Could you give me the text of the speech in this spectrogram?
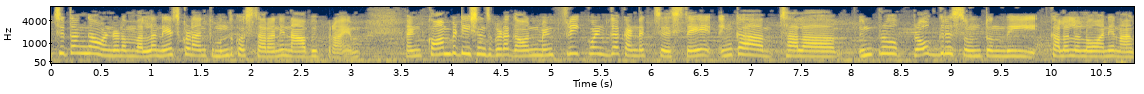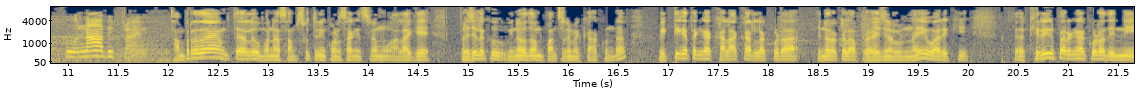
ఉచితంగా ఉండడం వల్ల నేర్చుకోవడానికి ముందుకు వస్తారని నా అభిప్రాయం. అండ్ కాంపిటీషన్స్ కూడా గవర్నమెంట్ ఫ్రీక్వెంట్గా కండక్ట్ చేస్తే ఇంకా చాలా ఇంప్రూవ్ ప్రోగ్రెస్ ఉంటుంది కళలలో అని నాకు నా అభిప్రాయం సంప్రదాయ నృత్యాలు మన సంస్కృతిని కొనసాగించడము అలాగే ప్రజలకు వినోదం పంచడమే కాకుండా వ్యక్తిగతంగా కళాకారులకు కూడా ఎన్నో రకాల ప్రయోజనాలు ఉన్నాయి వారికి కెరీర్ పరంగా కూడా దీన్ని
